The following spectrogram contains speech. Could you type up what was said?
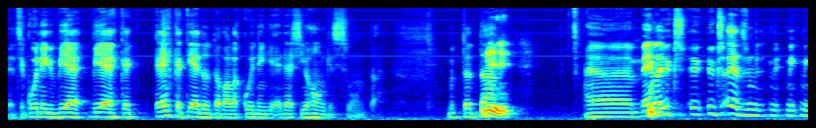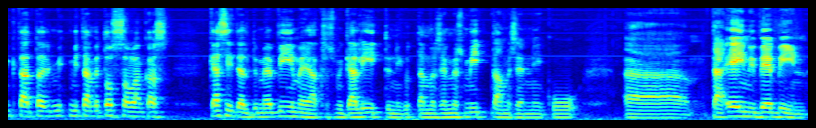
Et se kuitenkin vie, vie ehkä, ehkä tietyllä tavalla kuitenkin edes johonkin suuntaan. Mutta tota, niin. öö, meillä on yksi, yksi ajatus, mitä, me tuossa ollaan kanssa käsitelty meidän viime jaksossa, mikä liittyy niin kuin tämmöiseen myös mittaamisen niin kuin, öö, tämä Amy Webin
